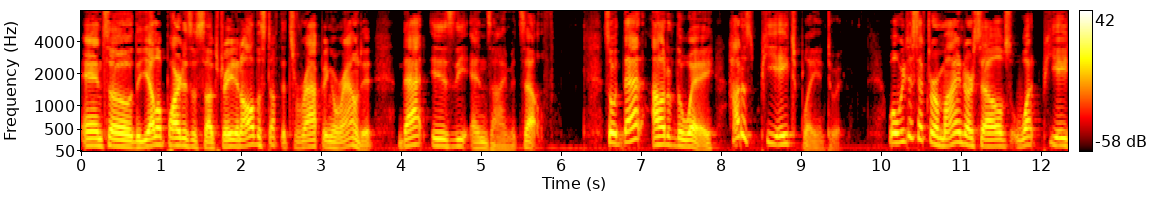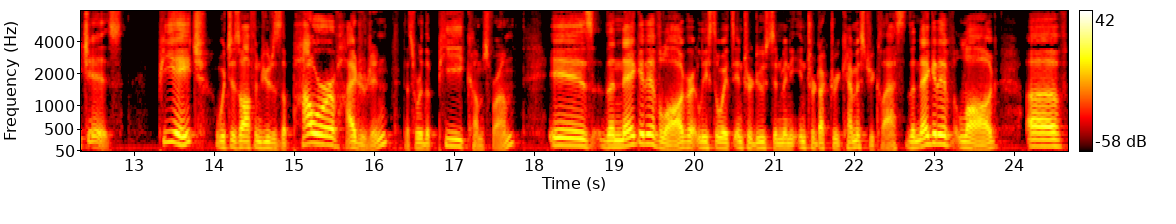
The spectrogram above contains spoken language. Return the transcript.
And so the yellow part is a substrate, and all the stuff that's wrapping around it, that is the enzyme itself. So, with that out of the way, how does pH play into it? Well, we just have to remind ourselves what pH is. pH, which is often viewed as the power of hydrogen, that's where the P comes from, is the negative log, or at least the way it's introduced in many introductory chemistry class, the negative log of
